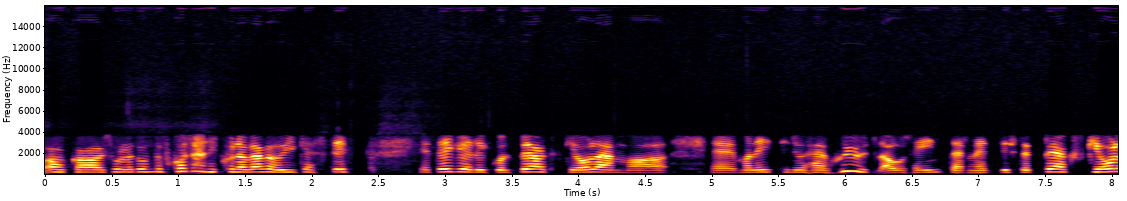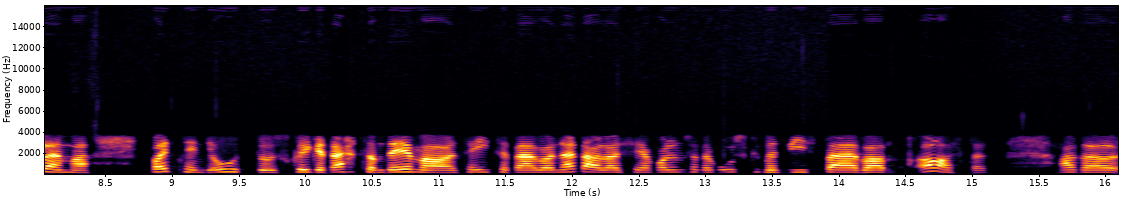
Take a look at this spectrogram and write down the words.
Aga sulle tundub kodanikuna väga õigesti. Ja tegelikult peakski olema, eh, ma leidsin ühe hüüdlause internetist, et peakski olema patsiendi ohutus kõige tähtsam teema seitse päeva nädalas ja kolmsada kuuskümmend viis päeva aastas aga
